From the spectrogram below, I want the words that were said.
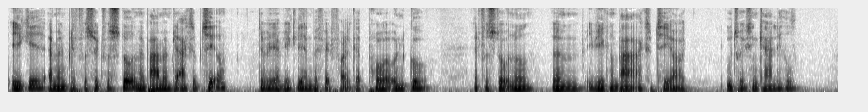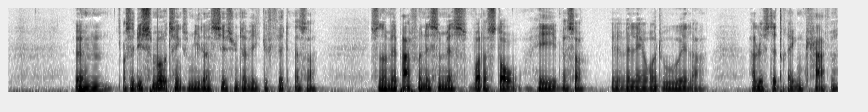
ikke at man bliver forsøgt forstået, men bare at man bliver accepteret. Det vil jeg virkelig anbefale folk at prøve at undgå at forstå noget. Øhm, I virkeligheden bare acceptere og udtrykke sin kærlighed. Øhm, og så de små ting, som Ida også siger, synes jeg er virkelig fedt. Altså sådan noget med at bare få en sms, hvor der står, hey, hvad så? Øh, hvad laver du? Eller har lyst til at drikke en kaffe.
